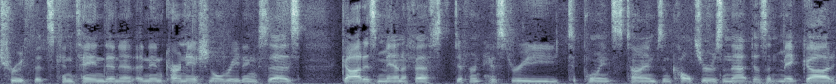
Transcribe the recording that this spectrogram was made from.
truth that's contained in it. An incarnational reading says God is manifest different history to points, times, and cultures, and that doesn't make God,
